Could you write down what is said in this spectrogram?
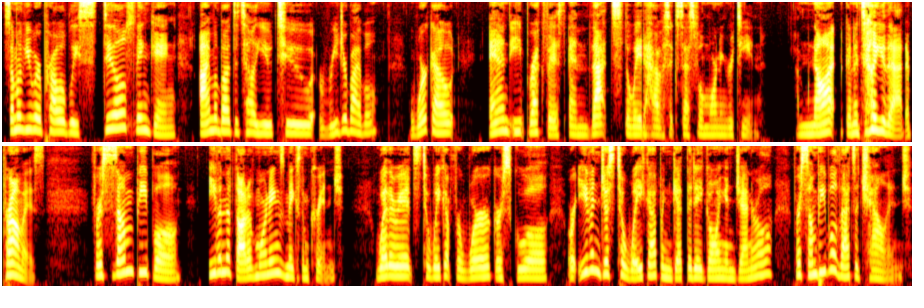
some of you are probably still thinking I'm about to tell you to read your Bible, work out, and eat breakfast, and that's the way to have a successful morning routine. I'm not going to tell you that, I promise. For some people, even the thought of mornings makes them cringe. Whether it's to wake up for work or school, or even just to wake up and get the day going in general, for some people that's a challenge.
